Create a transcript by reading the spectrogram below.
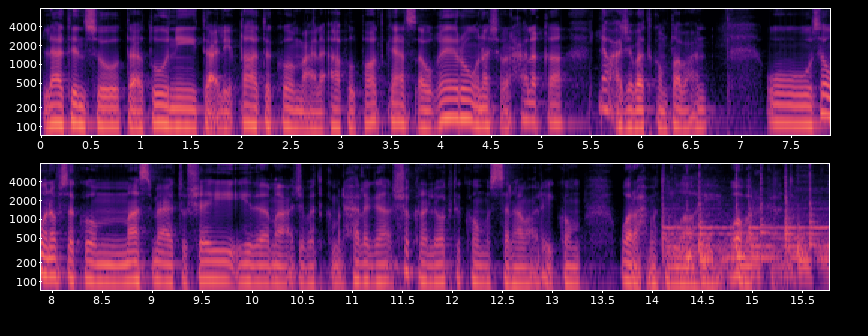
لا تنسوا تعطوني تعليقاتكم على أبل بودكاست أو غيره ونشر الحلقة لو عجبتكم طبعا. وسووا نفسكم ما سمعتوا شيء إذا ما عجبتكم الحلقة. شكرا لوقتكم. والسلام عليكم ورحمة الله وبركاته.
